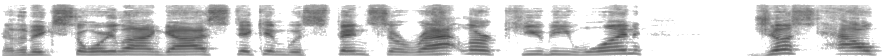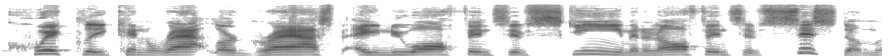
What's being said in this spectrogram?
Now, the big storyline, guys, sticking with Spencer Rattler, QB1. Just how quickly can Rattler grasp a new offensive scheme and an offensive system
